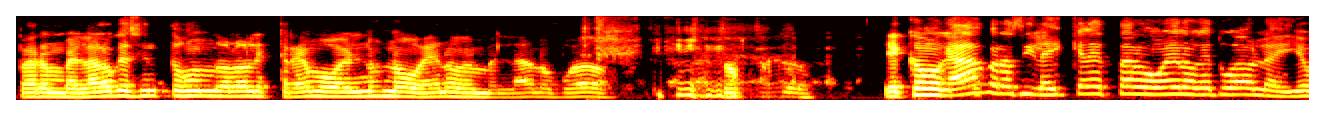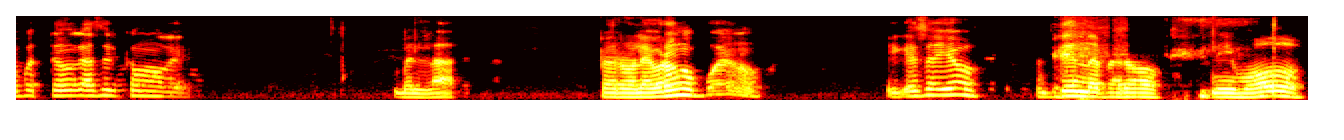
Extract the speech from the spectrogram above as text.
Pero en verdad lo que siento es un dolor extremo vernos novenos, en verdad, no puedo. No puedo. Y es como que, ah, pero si Lakers está noveno, que tú hablas? Y yo pues tengo que hacer como que, ¿verdad? Pero LeBron es bueno. Y qué sé yo, ¿entiendes? Pero ni modo.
